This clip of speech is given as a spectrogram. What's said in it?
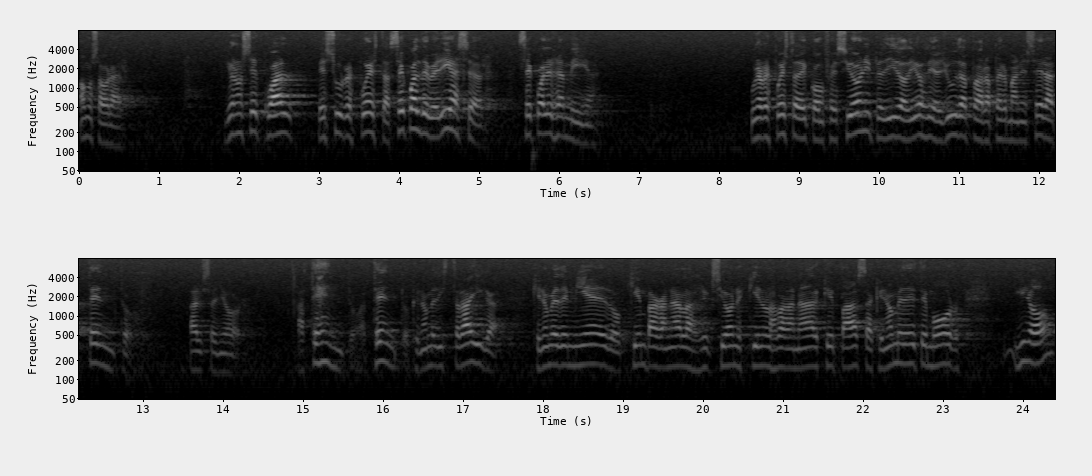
Vamos a orar. Yo no sé cuál es su respuesta, sé cuál debería ser, sé cuál es la mía. Una respuesta de confesión y pedido a Dios de ayuda para permanecer atento al Señor. Atento, atento, que no me distraiga, que no me dé miedo, quién va a ganar las elecciones, quién no las va a ganar, qué pasa, que no me dé temor. Y no,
